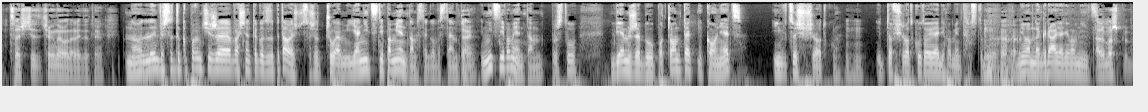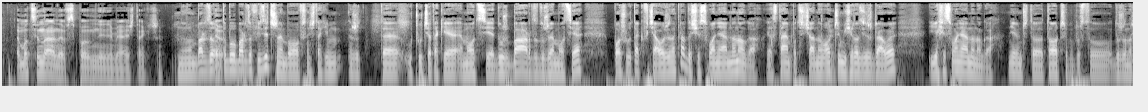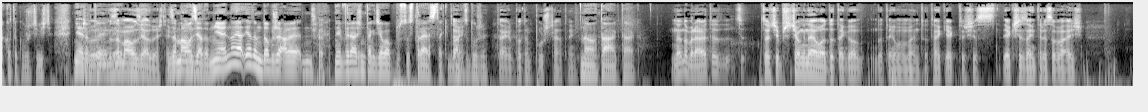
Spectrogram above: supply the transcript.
Coś cię ciągnęło dalej do tego. No, ale wiesz co, tylko powiem ci, że właśnie tego, co zapytałeś, coś odczułem. Ja nic nie pamiętam z tego występu. Tak. Nic nie pamiętam. Po prostu wiem, że był początek i koniec i coś w środku. Mhm. I to w środku to ja nie pamiętam, co to było. Nie mam nagrania, nie mam nic. Ale masz emocjonalne wspomnienie miałeś, tak? Czy... No, bardzo, to było bardzo fizyczne, bo w sensie takim, że te uczucia, takie emocje, duż, bardzo duże emocje, poszły tak w ciało, że naprawdę się słaniałem na nogach. Ja stałem pod ścianą, Tak. oczy mi się rozjeżdżały i ja się słaniałem na nogach. Nie wiem, czy to to, czy po prostu dużo narkotyków rzeczywiście. Nie, żartuję. Bo za mało zjadłeś tego. Za mało tak? zjadłem. Nie, no ja jadłem dobrze, ale najwyraźniej tak działa po prostu stres taki Tak. bardzo duży. Tak, potem puszcza, tak. No, tak, tak. No dobra, ale to co, cię przyciągnęło do tego, do tego momentu, tak? Jak to się, jak się zainteresowałeś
